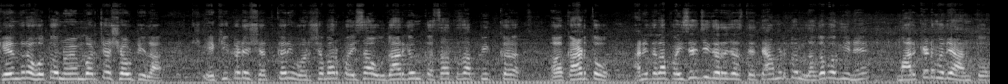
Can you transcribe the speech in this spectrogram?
केंद्र होतो नोव्हेंबरच्या शेवटीला. एकीकडे शेतकरी वर्षभर पैसा उधार घेऊन कसा तसा पीक क- काढतो आणि त्याला पैशाची गरज असते त्यामुळे तो लगबगीने मार्केटमध्ये आणतो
